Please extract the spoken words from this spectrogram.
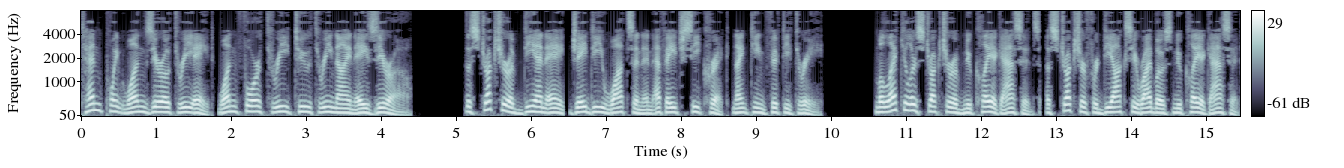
10.1038/143239A0. The Structure of DNA, J. D. Watson and F. H. C. Crick 1953. Molecular Structure of Nucleic Acids, a Structure for Deoxyribose Nucleic Acid.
